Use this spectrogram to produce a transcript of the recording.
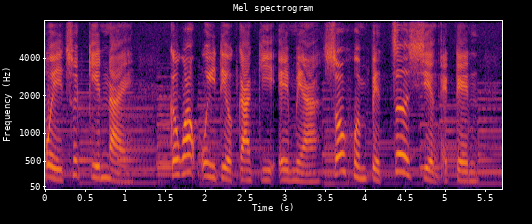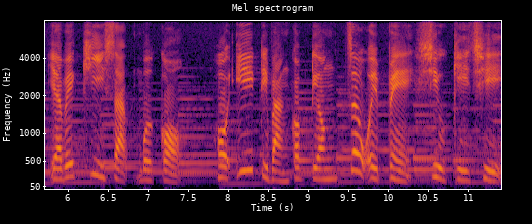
背出经来，搁我为着家己的名所分别做成的殿，也要弃杀无顾，互伊伫万国中作为病受忌耻。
